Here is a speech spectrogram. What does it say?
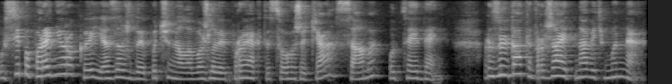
Усі попередні роки я завжди починала важливі проекти свого життя саме у цей день. Результати вражають навіть мене.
